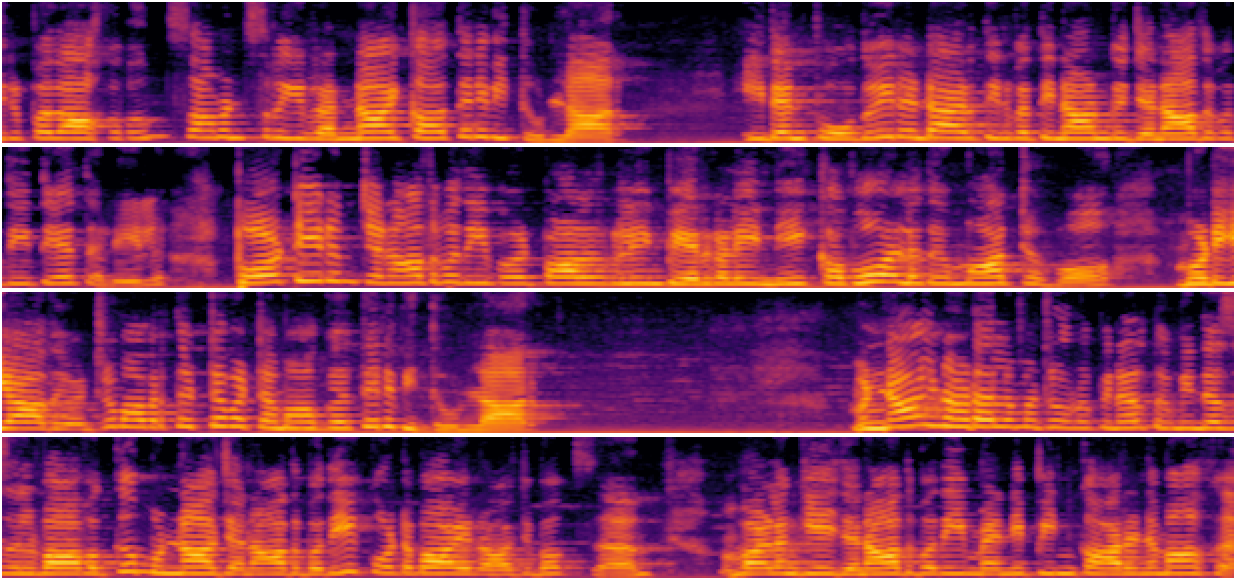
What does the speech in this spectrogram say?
இருப்பதாகவும் சமன் ஸ்ரீ ரன்னாய்கா தெரிவித்துள்ளார். இதன் போது இரண்டாயிரத்தி இருபத்தி நான்கு ஜனாதிபதி தேர்தலில் போட்டியிடும் ஜனாதிபதி வேட்பாளர்களின் பெயர்களை நீக்கவோ அல்லது மாற்றவோ முடியாது என்றும் அவர் திட்டவட்டமாக தெரிவித்துள்ளார். முன்னாள் நாடாளுமன்ற உறுப்பினர் துமிந்த சில்வாவுக்கு முன்னாள் ஜனாதிபதி கோட்டபாய் ராஜபக்ச வழங்கிய ஜனாதிபதி மன்னிப்பின் காரணமாக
